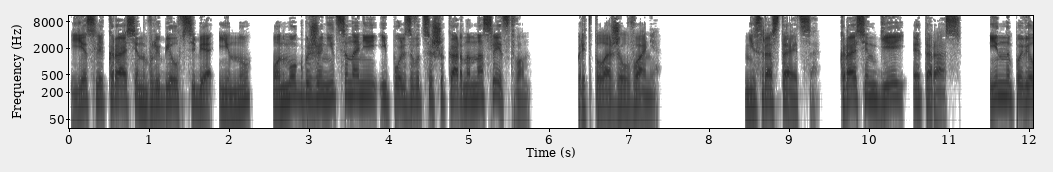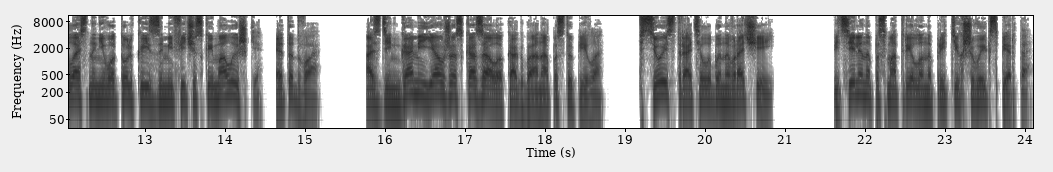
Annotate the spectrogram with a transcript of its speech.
Если Красин влюбил в себя Инну, он мог бы жениться на ней и пользоваться шикарным наследством, предположил Ваня. Не срастается. Красин гей — это раз. Инна повелась на него только из-за мифической малышки, это два. А с деньгами я уже сказала, как бы она поступила. Все истратила бы на врачей. Петелина посмотрела на притихшего эксперта.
